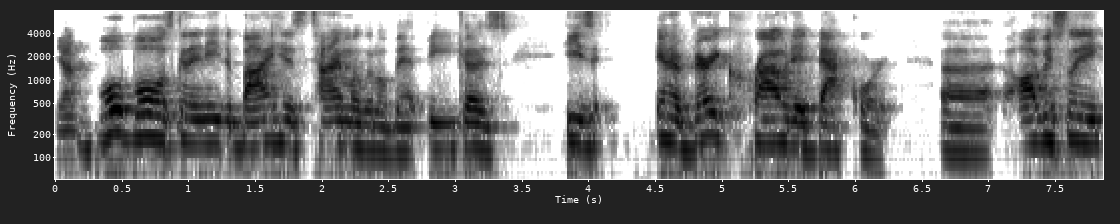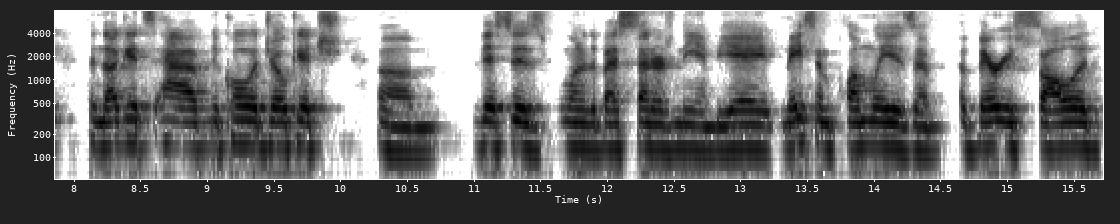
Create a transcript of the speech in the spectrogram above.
yeah. Bol Bol is going to need to buy his time a little bit because he's in a very crowded backcourt. Uh, obviously, the Nuggets have Nikola Jokic. Um, this is one of the best centers in the NBA. Mason Plumlee is a, a very solid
